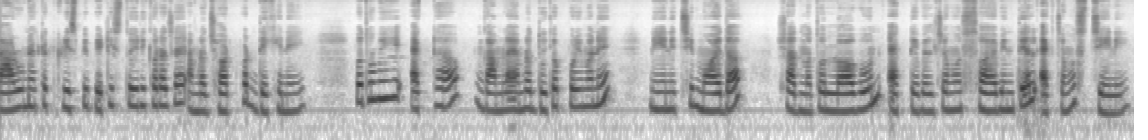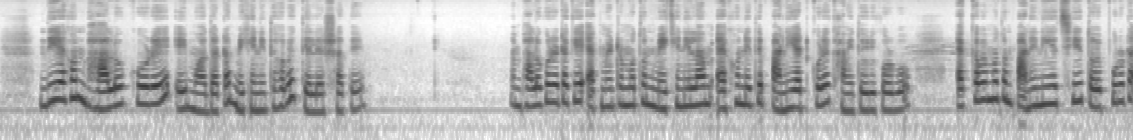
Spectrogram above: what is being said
দারুণ একটা ক্রিসপি পেটিস তৈরি করা যায়, আমরা ঝটপট দেখে নেই। প্রথমেই একটা গামলায় আমরা দুই কাপ পরিমাণে নিয়ে নিচ্ছি ময়দা। স্বাদমতো লবণ, এক টেবিল চামচ সয়াবিন তেল, এক চামচ চিনি। দিয়ে এখন ভালো করে এই ময়দাটা মেখে নিতে হবে তেলের সাথে। ভালো করে এটাকে এক মিনিটের মতন মেখে নিলাম। এখন এতে পানি অ্যাড করে খামি তৈরি করব। এক কাপের মতন পানি নিয়েছি, তবে পুরোটা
